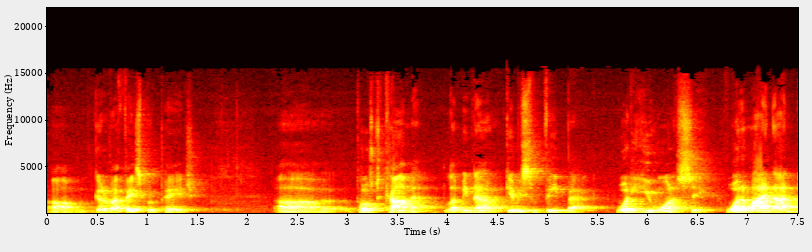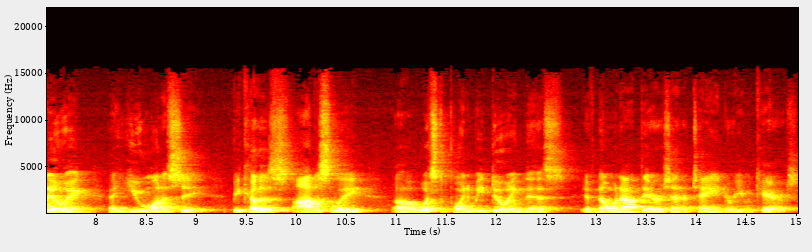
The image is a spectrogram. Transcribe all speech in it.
um, go to my Facebook page, uh, post a comment. Let me know. Give me some feedback. What do you want to see? What am I not doing that you want to see? Because honestly, uh, what's the point of me doing this if no one out there is entertained or even cares?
